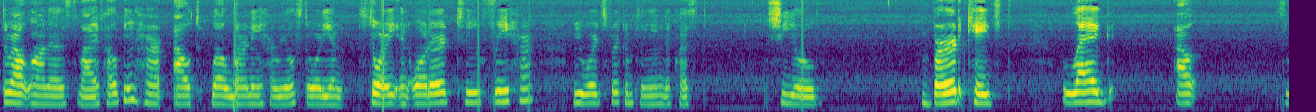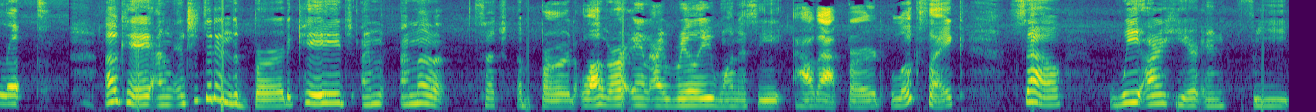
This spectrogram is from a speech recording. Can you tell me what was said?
throughout Lana's life, helping her out while learning her real story and story in order to free her. Rewards for completing the quest shield. Bird caged leg out slit. Okay, I'm interested in the bird cage. I'm I'm a such a bird lover and I really want to see how that bird looks like. So, we are here in free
